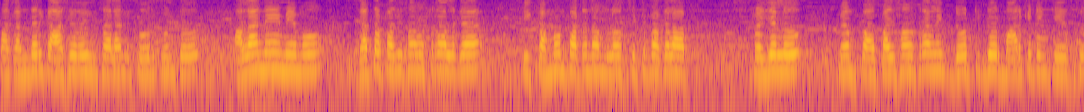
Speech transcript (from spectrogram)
మాకందరికీ ఆశీర్వదించాలని కోరుకుంటూ అలానే మేము గత పది సంవత్సరాలుగా ఈ ఖమ్మం పట్టణంలో చుట్టుపక్కల ప్రజలు మేము ప పది సంవత్సరాల నుంచి డోర్ టు డోర్ మార్కెటింగ్ చేస్తూ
